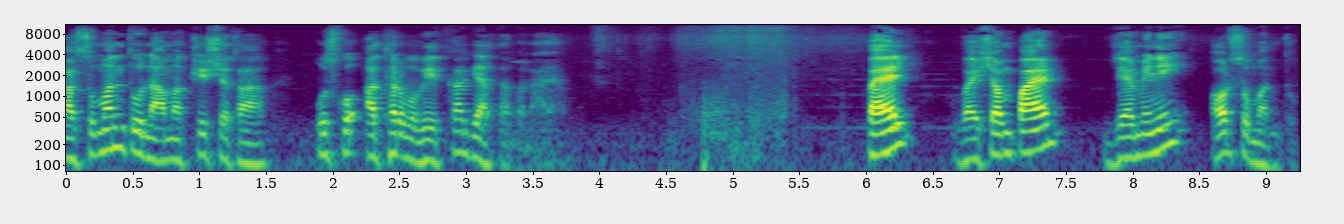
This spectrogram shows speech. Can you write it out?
का सुमंतु नामक शिष्य था उसको अथर्ववेद का ज्ञाता बनाया। पैल, वैशंपायन, जैमिनी और सुमंतु।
